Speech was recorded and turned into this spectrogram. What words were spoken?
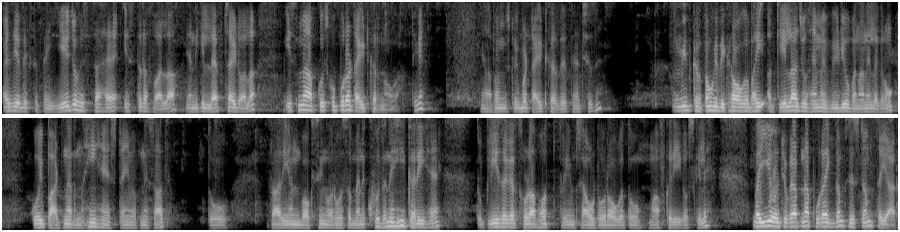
ऐसे ये देख सकते हैं, ये जो हिस्सा है इस तरफ़ वाला, यानी कि लेफ़्ट साइड वाला, इसमें आपको इसको पूरा टाइट करना होगा, ठीक है? यहाँ पर हम इसको एक बार टाइट कर देते हैं अच्छे से। उम्मीद करता हूँ कि दिख रहा होगा, भाई, अकेला जो है मैं वीडियो बनाने लग रहा हूँ, कोई पार्टनर नहीं है इस टाइम अपने साथ तो सारी अनबॉक्सिंग और वो सब मैंने खुद ने ही करी है तो प्लीज़ अगर थोड़ा बहुत फ्रेम से आउट हो रहा होगा तो माफ़ करिएगा उसके लिए। भाई, ये हो चुका है अपना पूरा एकदम सिस्टम तैयार,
